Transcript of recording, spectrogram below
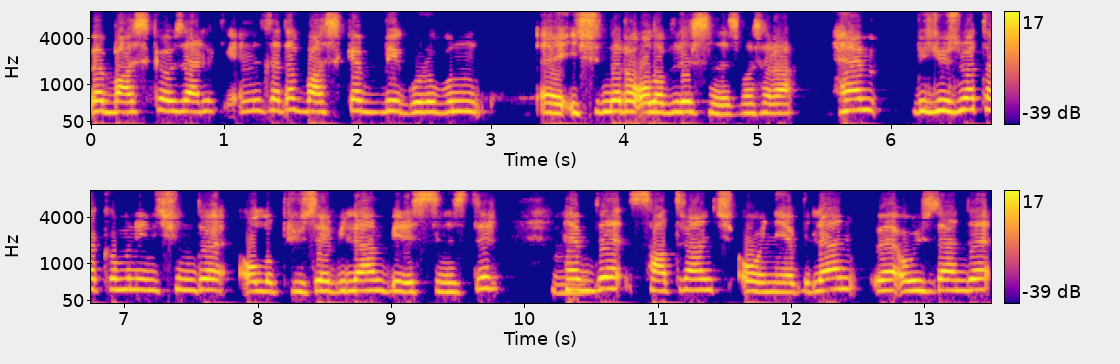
ve başka özelliklerinizle de başka bir grubun e, içinde de olabilirsiniz. Mesela hem bir yüzme takımının içinde olup yüzebilen birisinizdir. Hı. Hem de satranç oynayabilen ve o yüzden de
